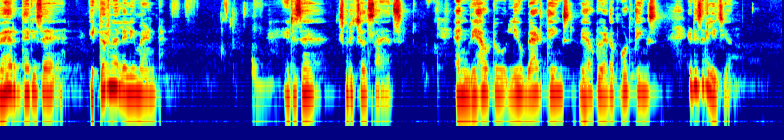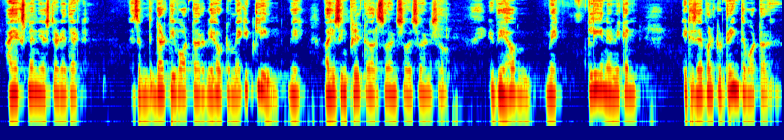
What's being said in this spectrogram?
where there is a eternal element, it is a spiritual science. And we have to leave bad things, we have to up good things. It is religion. I explained yesterday that as a dirty water, we have to make it clean. We by using filter, so and so, so and so. If we have make clean and we can, it is able to drink the water.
